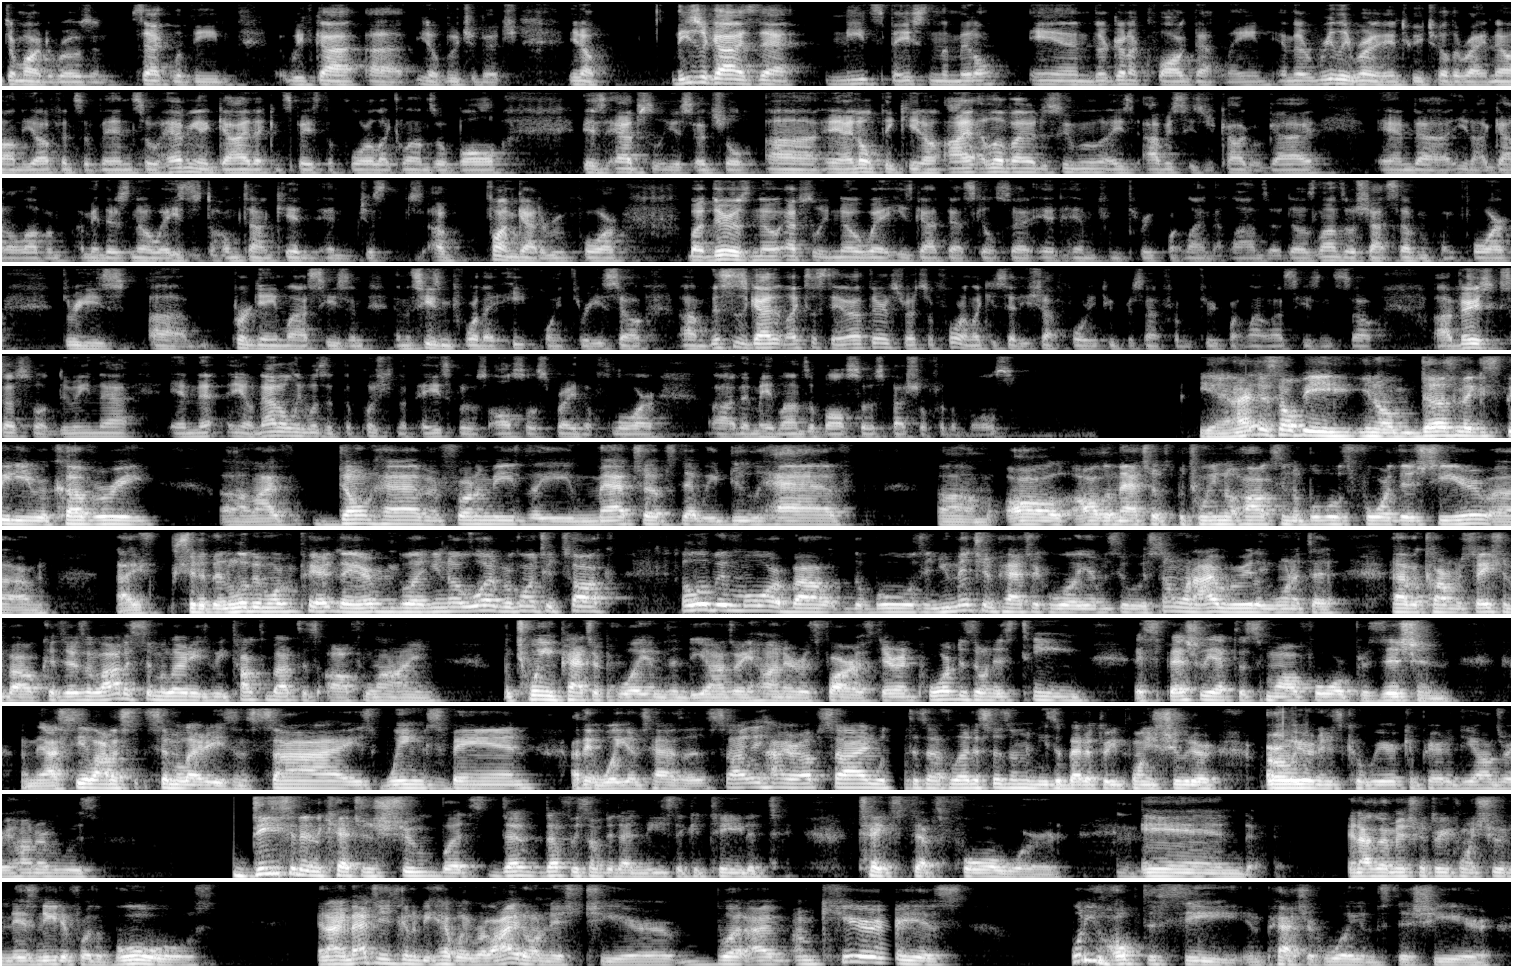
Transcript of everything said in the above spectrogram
DeMar DeRozan, Zach LaVine, we've got uh, you know Vucevic, you know these are guys that need space in the middle and they're going to clog that lane and they're really running into each other right now on the offensive end. So having a guy that can space the floor like lonzo ball is absolutely essential. Uh, and i don't think you know i, I love Ayo Dosunmu. he's obviously a chicago guy and uh, you know I gotta love him. I mean, there's no way he's just a hometown kid and just a fun guy to root for. But there is no absolutely no way he's got that skill set in him from three point line that Lonzo does. Lonzo shot 7.4 threes um, per game last season, and the season before that 8.3. So um, this is a guy that likes to stand out there and stretch the floor. And like you said, he shot 42% from the three point line last season. So uh, very successful at doing that. And that, you know, not only was it the push and the pace, but it was also spreading the floor uh, that made Lonzo Ball so special for the Bulls. Yeah, and I just hope he, you know, does make a speedy recovery. Um, I don't have in front of me the matchups that we do have, um, all all the matchups between the Hawks and the Bulls for this year. Um, I should have been a little bit more prepared there, but you know what? We're going to talk a little bit more about the Bulls. And you mentioned Patrick Williams, who is someone I really wanted to have a conversation about because there's a lot of similarities. We talked about this offline between Patrick Williams and DeAndre Hunter as far as their importance on this team, especially at the small forward position. I mean, I see a lot of similarities in size, wingspan. I think Williams has a slightly higher upside with his athleticism, and he's a better three point shooter earlier in his career compared to DeAndre Hunter, who is decent in the catch and shoot, but de- definitely something that needs to continue to t- take steps forward. Mm-hmm. And and as I mentioned, three point shooting is needed for the Bulls and I imagine he's going to be heavily relied on this year. But I'm, I'm curious, what do you hope to see in Patrick Williams this year?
